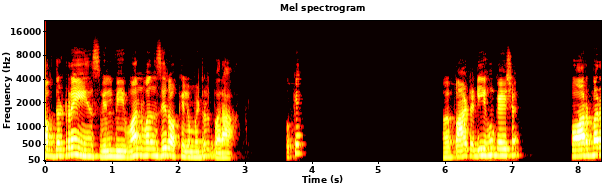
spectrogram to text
of the trains will be 110 kilometer per hour okay હવે પાર્ટ ડી શું કહે છે ફોર્મર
